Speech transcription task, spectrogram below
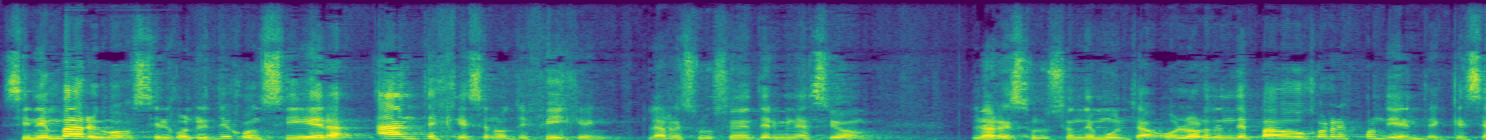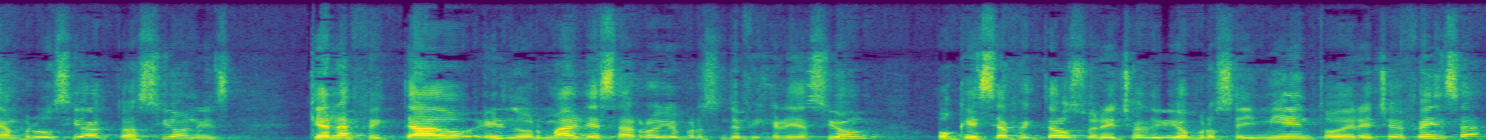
Sin embargo, si el contribuyente considera, antes que se notifiquen la resolución de terminación, la resolución de multa o el orden de pago correspondiente, que se han producido actuaciones que han afectado el normal desarrollo del procedimiento de fiscalización o que se ha afectado su derecho al debido procedimiento o derecho de defensa,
